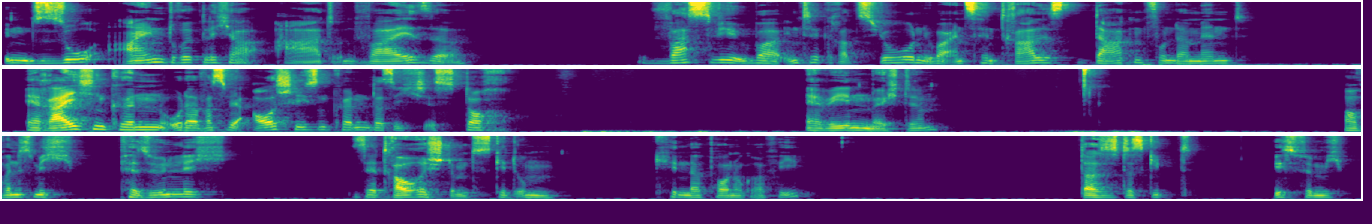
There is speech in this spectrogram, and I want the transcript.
in so eindrücklicher Art und Weise, was wir über Integration, über ein zentrales Datenfundament erreichen können oder was wir ausschließen können, dass ich es doch erwähnen möchte. Auch wenn es mich persönlich sehr traurig stimmt. Es geht um Kinderpornografie. Dass es das gibt, ist für mich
